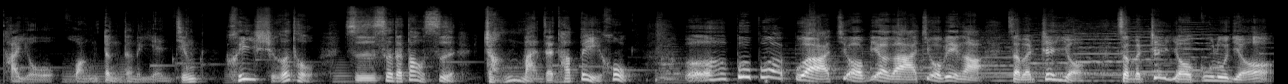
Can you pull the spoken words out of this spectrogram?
他有黄澄澄的眼睛，黑舌头，紫色的倒刺长满在他背后。呃，不不不啊！救命啊！救命啊！怎么真有？怎么真有咕噜牛？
